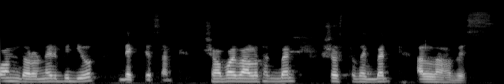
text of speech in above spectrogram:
কোন ধরনের ভিডিও দেখতে চান। সবাই ভালো থাকবেন, সুস্থ থাকবেন, আল্লাহ হাফেজ।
